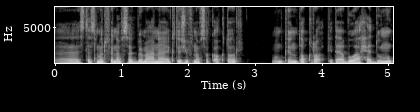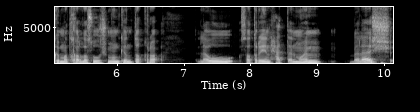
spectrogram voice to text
استثمر في نفسك بمعنى اكتشف نفسك أكتر. ممكن تقرأ كتاب واحد وممكن ما تخلصوش. ممكن تقرأ لو سطرين حتى. المهم بلاش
